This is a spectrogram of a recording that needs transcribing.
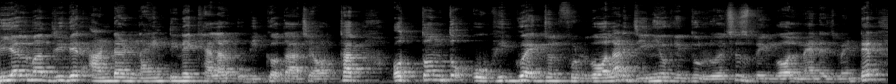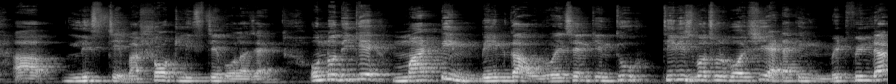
রিয়াল মাদ্রিদের আন্ডার নাইনটিনে খেলার অভিজ্ঞতা আছে। অর্থাৎ অত্যন্ত অভিজ্ঞ একজন ফুটবলার, যিনিও কিন্তু রয়েছে বেঙ্গল ম্যানেজমেন্টের লিস্টে বা শর্ট লিস্টে বলা যায়। অন্যদিকে মার্টিন বেনগাও রয়েছেন কিন্তু তিরিশ বছর বয়সী অ্যাটাকিং মিডফিল্ডার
